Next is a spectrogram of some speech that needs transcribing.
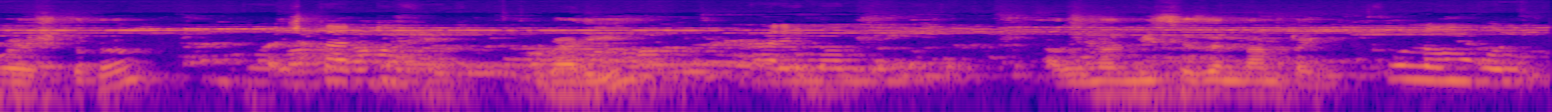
বয়স কত? বয়স থার্টি বাড়ি? আর ওনার মিসেসের নামটা কি? পুনম বণিক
